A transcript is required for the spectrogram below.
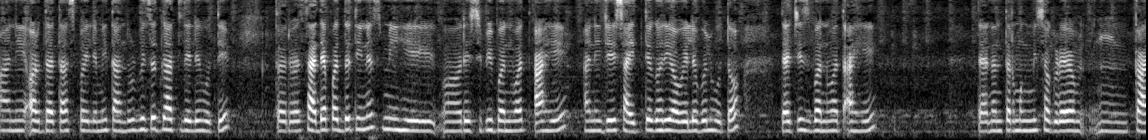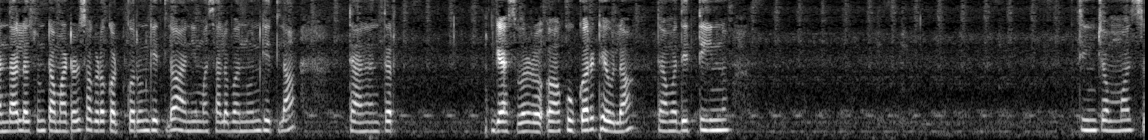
आणि अर्धा तास पहिले मी तांदूळ भिजत घातलेले होते. तर साध्या पद्धतीनेच मी ही रेसिपी बनवत आहे आणि जे साहित्य घरी अवेलेबल होतं त्याचीच बनवत आहे. त्यानंतर मग मी सगळे कांदा लसूण टमाटर सगळं कट करून घेतलं आणि मसाला बनवून घेतला. त्यानंतर गॅसवर कुकर ठेवला. त्यामध्ये तीन तीन चम्मच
